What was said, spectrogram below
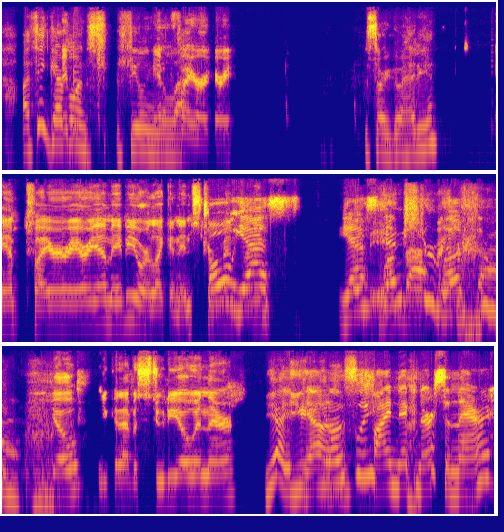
Oh, I think everyone's feeling the la- area. Sorry, go ahead, Ian. Campfire area, maybe, or like an instrument. oh room yes, yes, An love that. instrument Love that. room. Studio. You could have a studio in there. Yeah, you, Yeah, you honestly find Nick Nurse in there.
